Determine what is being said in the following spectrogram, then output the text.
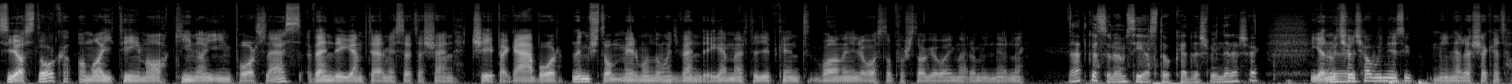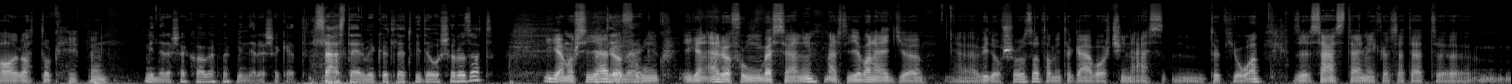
Sziasztok! A mai téma kínai import lesz. Vendégem természetesen Csépe Gábor. Nem is tudom, miért mondom, hogy vendégem, mert egyébként valamennyire oszlopos tagja vagy már a mindennek. Hát köszönöm, sziasztok, kedves mindenesek! Igen, úgyhogy ha úgy nézzük, mindeneseket hallgattok éppen. Mindenesek hallgatnak mindeneseket. Száz termékötlet videósorozat. Igen, most ugye erről fogunk, igen, erről fogunk beszélni, mert ugye van egy uh, videósorozat, amit a Gábor csinálsz tök jó. Ez száz termékötletet uh,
